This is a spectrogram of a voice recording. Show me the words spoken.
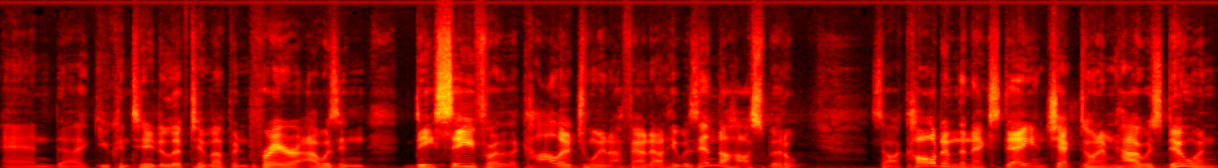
and uh, you continue to lift him up in prayer. I was in D.C. for the college when I found out he was in the hospital. So I called him the next day and checked on him how he was doing.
